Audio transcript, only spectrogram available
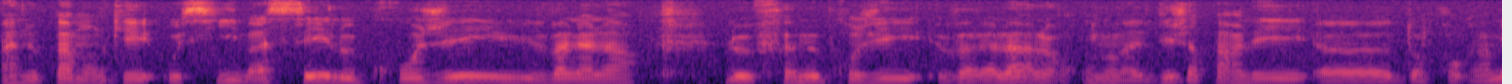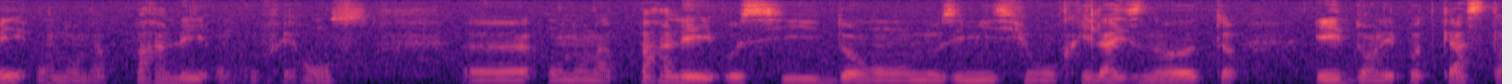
à ne pas manquer aussi, bah, c'est le projet Valhalla. Le fameux projet Valhalla, alors on en a déjà parlé euh, dans Programmé, on en a parlé en conférence, euh, on en a parlé aussi dans nos émissions Realize Note et dans les podcasts.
